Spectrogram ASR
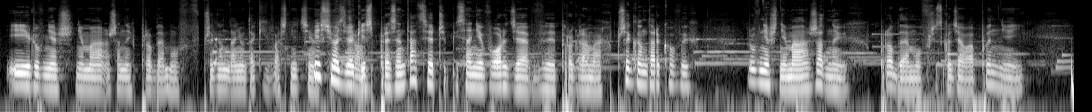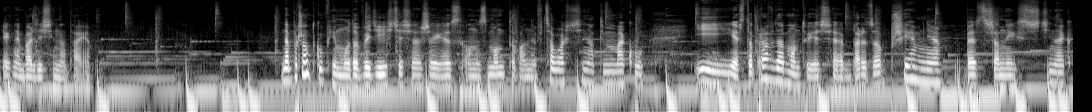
I również nie ma żadnych problemów w przeglądaniu takich właśnie ciężkich Jeśli chodzi o jakieś prezentacje czy pisanie w Wordzie w programach przeglądarkowych, również nie ma żadnych problemów. Wszystko działa płynnie i jak najbardziej się nadaje. Na początku filmu dowiedzieliście się, że jest on zmontowany w całości na tym Macu i jest to prawda, montuje się bardzo przyjemnie, bez żadnych ścinek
